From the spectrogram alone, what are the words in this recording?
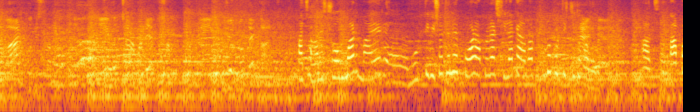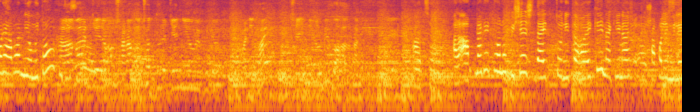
আবার প্রতিস্থাপন করি। এই হচ্ছে আমাদের এই পুজোর মধ্যে কাজ। আচ্ছা মানে সোমবার মায়ের মূর্তি বিসর্জনের পর আপনারা শিলাকে আবার পুনঃপ্রতিষ্ঠিত হ্যাঁ, করেন। হ্যাঁ, আচ্ছা তারপরে আবার নিয়মিত আবার যেরকম সারা বছর ধরে যে নিয়মে পুজো হয় সেই নিয়মই বহাল থাকে। আচ্ছা আর আপনাকে কোনো বিশেষ দায়িত্ব নিতে হয় কি নাকি না সকলে মিলে?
